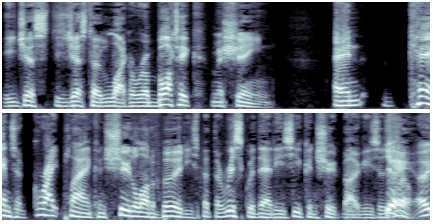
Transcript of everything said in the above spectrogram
He just he's just a like a robotic machine. And Cam's a great player and can shoot a lot of birdies, but the risk with that is you can shoot bogeys as yeah, well. uh,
